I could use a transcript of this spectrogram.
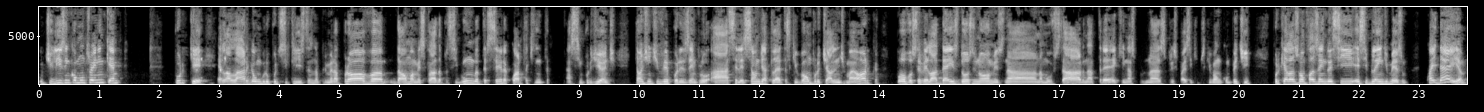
utilizem como um training camp. Por quê? Ela larga um grupo de ciclistas na primeira prova, dá uma mesclada para segunda, terceira, quarta, quinta, assim por diante. Então a gente vê, por exemplo, a seleção de atletas que vão para o Challenge Maiorca pô, você vê lá 10, 12 nomes na, na Movistar, na Trek, nas, nas principais equipes que vão competir, porque elas vão fazendo esse, esse blend mesmo. Com a ideia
